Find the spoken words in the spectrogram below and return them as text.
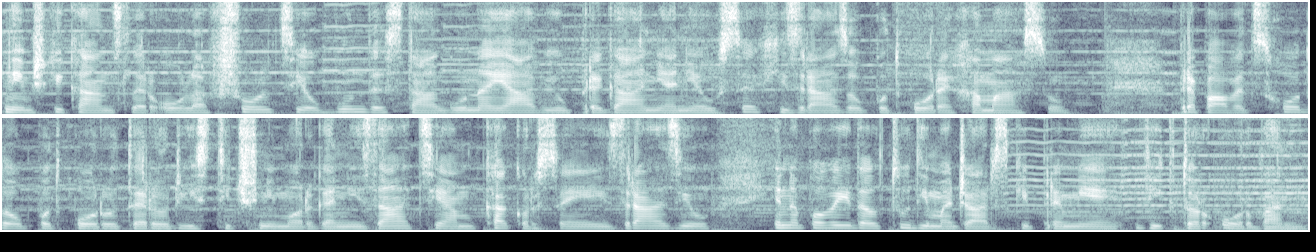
Nemški kancler Olaf Scholz je v Bundestagu najavil preganjanje vseh izrazov podpore Hamasu. Prepoved shodov v podporu terorističnim organizacijam, kakor se je izrazil, je napovedal tudi mačarski premijer Viktor Orban.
